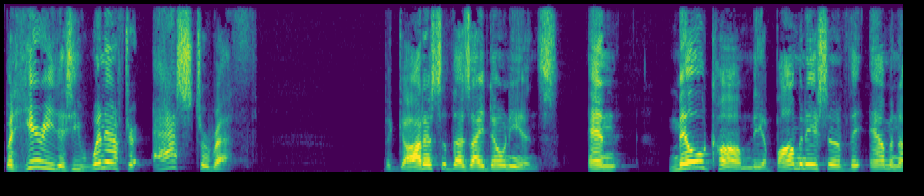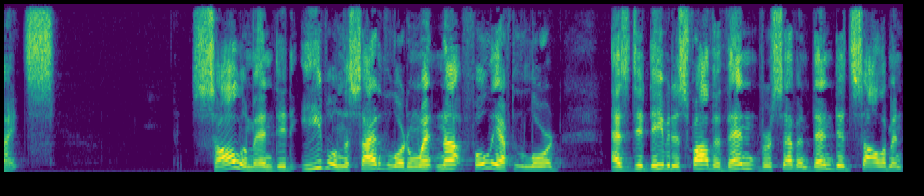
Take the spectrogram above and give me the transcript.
But here he is. He went after Ashtoreth, the goddess of the Zidonians, and Milcom, the abomination of the Ammonites. Solomon did evil in the sight of the Lord and went not fully after the Lord as did David his father. Then, verse 7, then did Solomon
